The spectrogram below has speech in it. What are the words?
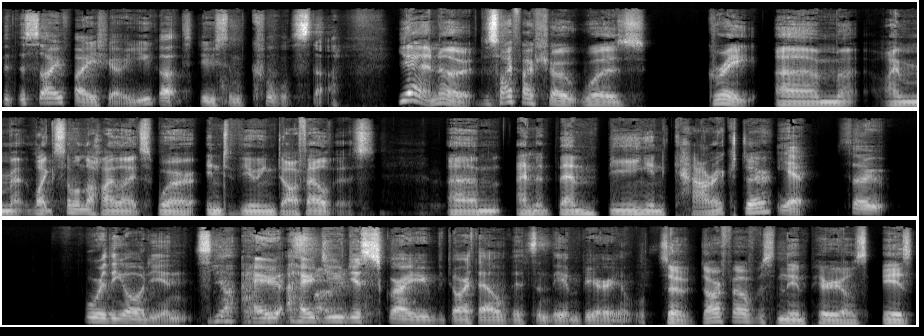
But the sci-fi show, you got to do some cool stuff. Yeah, no, the sci-fi show was great. Um, I'm like some of the highlights were interviewing Darth Elvis, um, and them being in character. Yeah. So, for the audience, Yeah, how how do you describe Darth Elvis and the Imperials? So Darth Elvis and the Imperials is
